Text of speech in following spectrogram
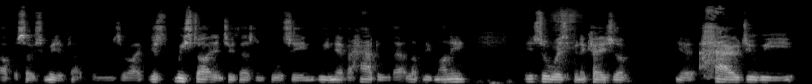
other social media platforms arrived. Because we started in 2014, we never had all that lovely money. It's always been a case of, you know, how do we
